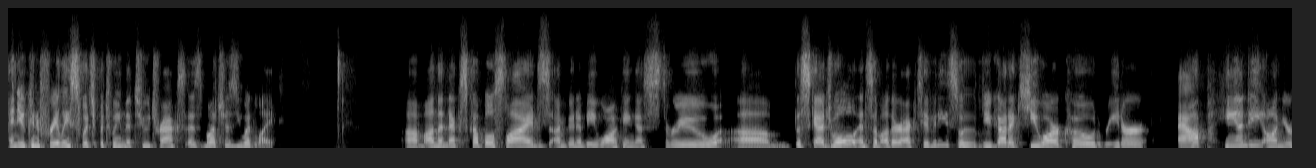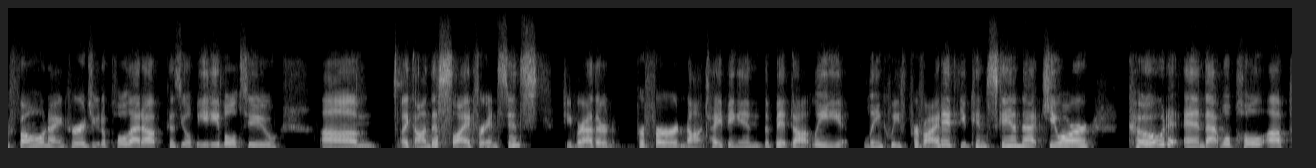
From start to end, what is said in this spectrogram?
and you can freely switch between the two tracks as much as you would like. Um, on the next couple of slides, I'm going to be walking us through um, the schedule and some other activities. So if you've got a QR code reader app handy on your phone, I encourage you to pull that up because you'll be able to, um, like on this slide, for instance, if you'd rather prefer not typing in the bit.ly link we've provided, you can scan that QR code and that will pull up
